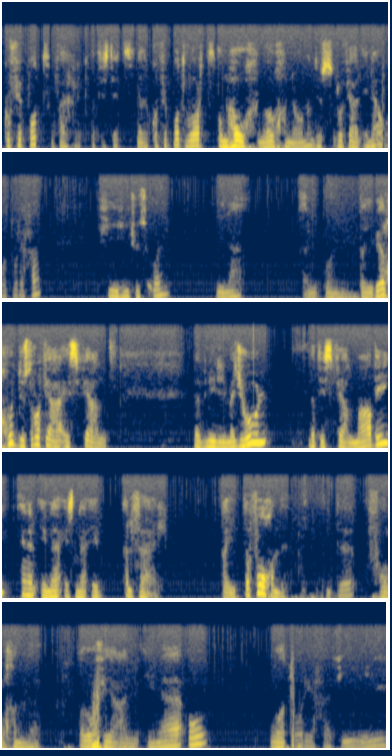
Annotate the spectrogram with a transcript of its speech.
koffiepot, of eigenlijk, wat is dit? De koffiepot wordt omhoog, omhoog genomen. Dus rufi al-ina wa turiha fihi juz'un ina al-bun. Heel goed, dus rufi'a is fi'al mabni lil-majhool. Dat is fi'al madi. En al-ina is na'ib al-fa'il. طيب de volgende. De volgende. رفع الإناء وطرح فيه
